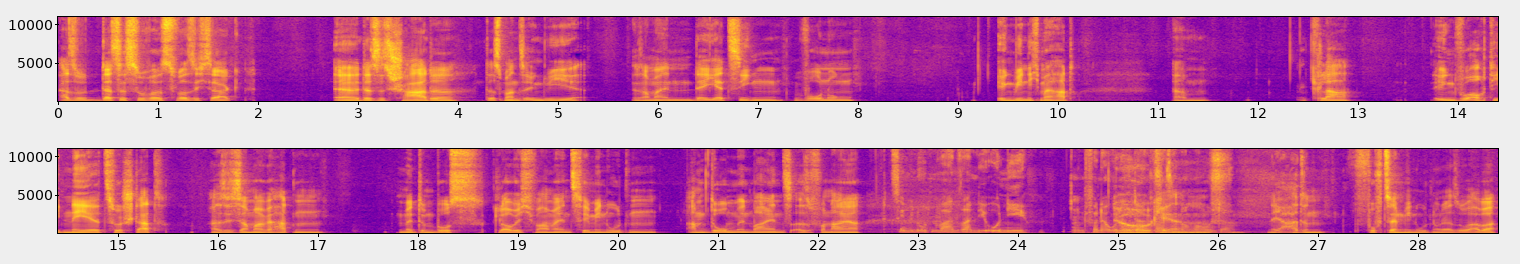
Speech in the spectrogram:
also das ist sowas, was ich sag, äh, das ist schade, dass man es irgendwie, sag mal, in der jetzigen Wohnung irgendwie nicht mehr hat. Ähm, klar, irgendwo auch die Nähe zur Stadt. Also ich sag mal, wir hatten mit dem Bus, glaube ich, waren wir in zehn Minuten am Dom in Mainz. Also von daher. Zehn Minuten waren es an die Uni und von der Uni ja, dann okay, quasi nochmal runter. Ja, dann 15 Minuten oder so. Aber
